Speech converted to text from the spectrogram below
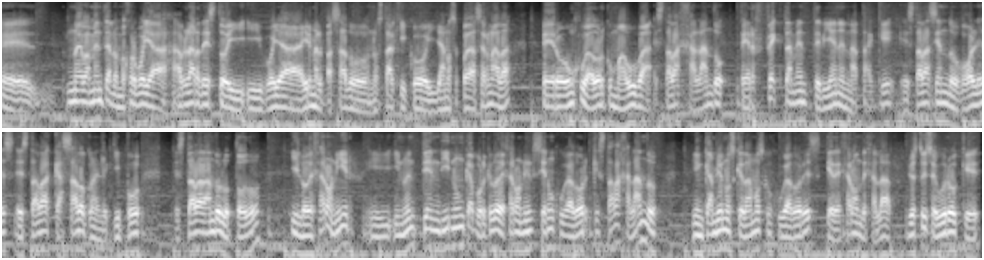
eh, nuevamente a lo mejor voy a hablar de esto y voy a irme al pasado nostálgico y ya no se puede hacer nada pero un jugador como Auba estaba jalando perfectamente bien en ataque, estaba haciendo goles, estaba casado con el equipo, estaba dándolo todo y lo dejaron ir. Y, no entendí nunca por qué lo dejaron ir si era un jugador que estaba jalando. Y en cambio nos quedamos con jugadores que dejaron de jalar. Yo estoy seguro que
